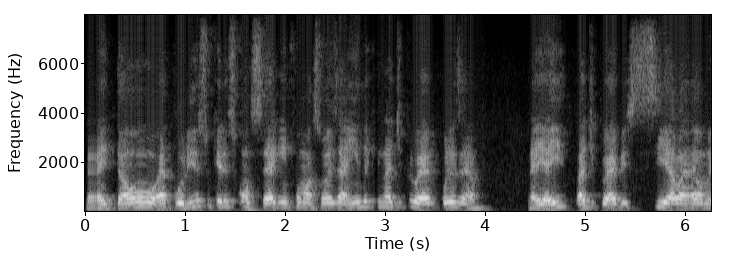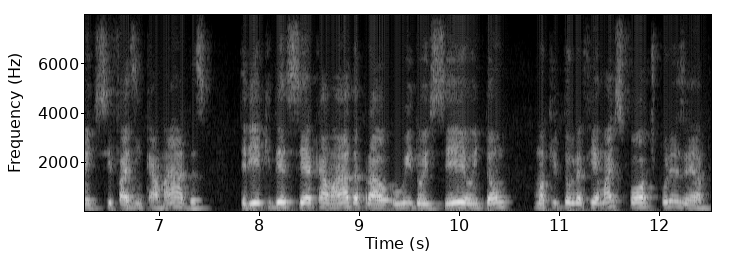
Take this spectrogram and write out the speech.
Né? Então, é por isso que eles conseguem informações ainda que na Deep Web, por exemplo. Né? E aí, a Deep Web, se ela realmente se faz em camadas, teria que descer a camada para o I2C, ou então uma criptografia mais forte, por exemplo.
